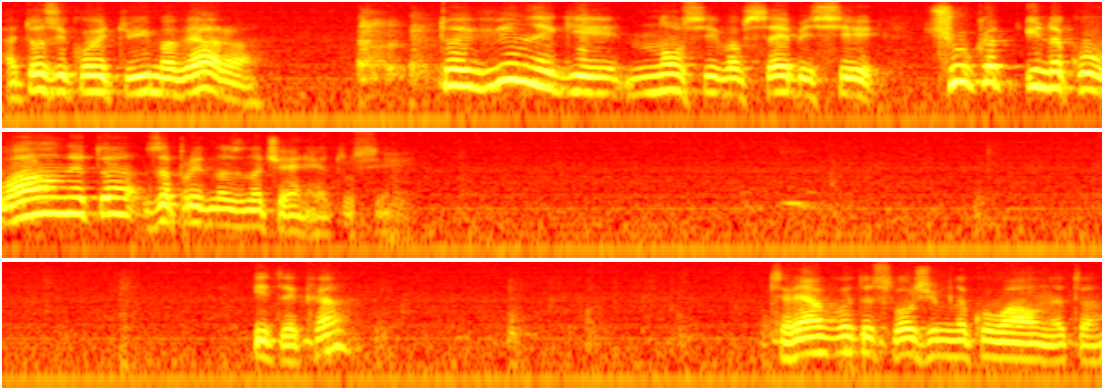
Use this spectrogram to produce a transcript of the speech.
А този, който има вяра, той винаги носи в себе си чукът и наковалнята за предназначението си. И така, трябва да сложим наковалната.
